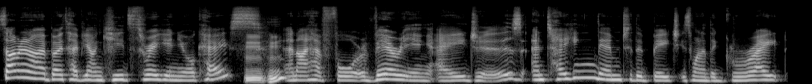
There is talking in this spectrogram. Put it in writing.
Simon and I both have young kids, three in your case, mm-hmm. and I have four varying ages. And taking them to the beach is one of the great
